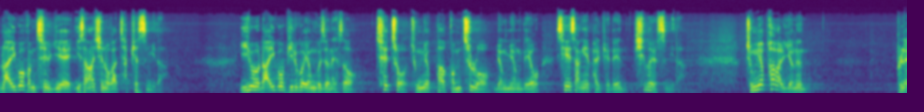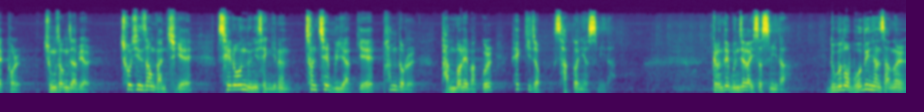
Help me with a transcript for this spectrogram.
라이고 검출기에 이상한 신호가 잡혔습니다. 이후 라이고 비르고 연구전에서 최초 중력파 검출로 명명되어 세상에 발표된 신호였습니다. 중력파 발견은 블랙홀, 중성자별, 초신성 관측에 새로운 눈이 생기는 천체 물리학계의 판도를 단번에 바꿀 획기적 사건이었습니다. 그런데 문제가 있었습니다. 누구도 모든 현상을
